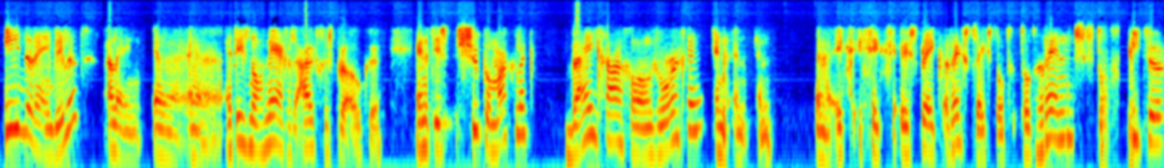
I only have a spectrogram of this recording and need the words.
Iedereen wil het, alleen uh, uh, het is nog nergens uitgesproken. En het is super makkelijk wij gaan gewoon zorgen. En, en, en ik, ik, ik, spreek rechtstreeks tot, tot Rens, tot Pieter,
